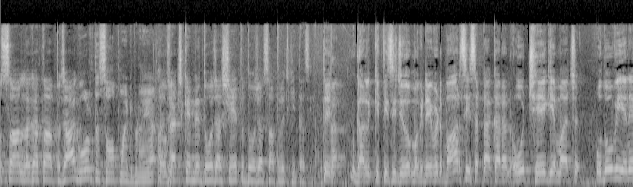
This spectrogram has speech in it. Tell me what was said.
ਸਾਲ ਲਗਾਤਾਰ 50 ਗੋਲ ਤੇ 100 ਪੁਆਇੰਟ ਬਣਾਇਆ ਓਵੈਚਕਿਨ ਨੇ 2006 ਤੇ 2007 ਵਿੱਚ ਕੀਤਾ ਸੀ। ਤੇ ਗੱਲ ਕੀਤੀ ਸੀ ਜਦੋਂ ਮਕਡੇਵਿਡ ਬਾਹਰ ਸੀ ਸੱਟਾ ਕਰਨ ਉਹ 6 ਗੇਮਾਂ 'ਚ ਉਦੋਂ ਵੀ ਇਹਨੇ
